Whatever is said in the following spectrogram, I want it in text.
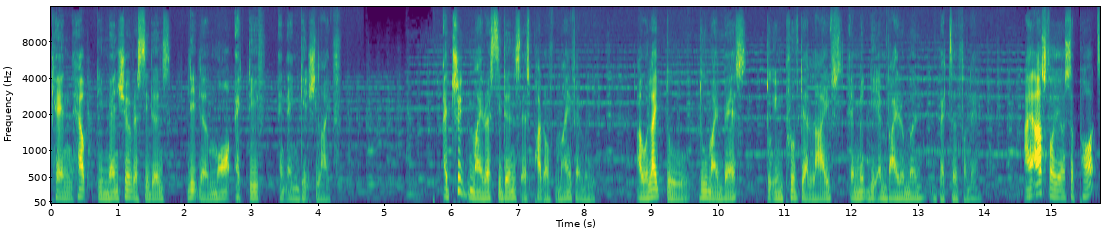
can help dementia residents lead a more active and engaged life. I treat my residents as part of my family. I would like to do my best to improve their lives and make the environment better for them. I ask for your support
